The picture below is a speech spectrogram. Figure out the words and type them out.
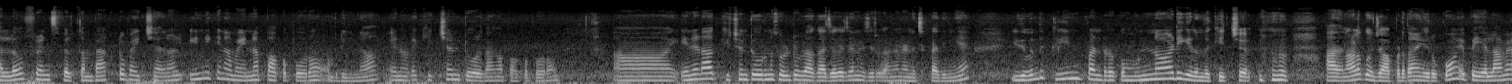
Hello friends welcome back to my channel இன்றைக்கி நம்ம என்ன பார்க்க போகிறோம் அப்படின்னா என்னோடய கிச்சன் டூர் தாங்க பார்க்க போகிறோம் என்னடா கிச்சன் டூர்னு சொல்லிட்டு இவ்வளோ கஜகஜன்னு வச்சுருக்காங்கன்னு நினச்சிக்காதீங்க. இது வந்து க்ளீன் பண்ணுறதுக்கு முன்னாடி இருந்த கிச்சன் அதனால் கொஞ்சம் அப்படி தான் இருக்கும். இப்போ எல்லாமே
